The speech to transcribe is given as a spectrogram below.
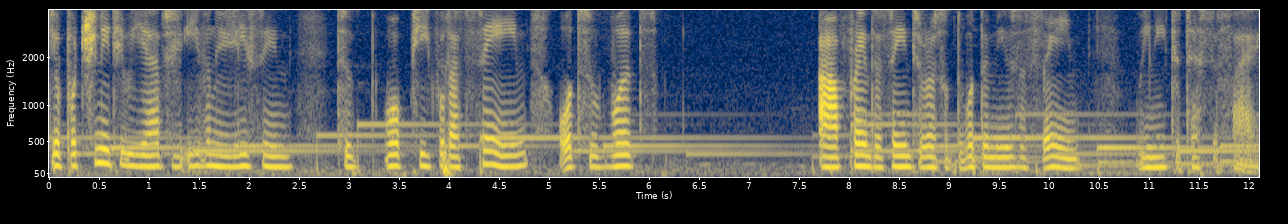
The opportunity we have to even listen to what people are saying or to what our friends are saying to us, or what the news is saying, we need to testify.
